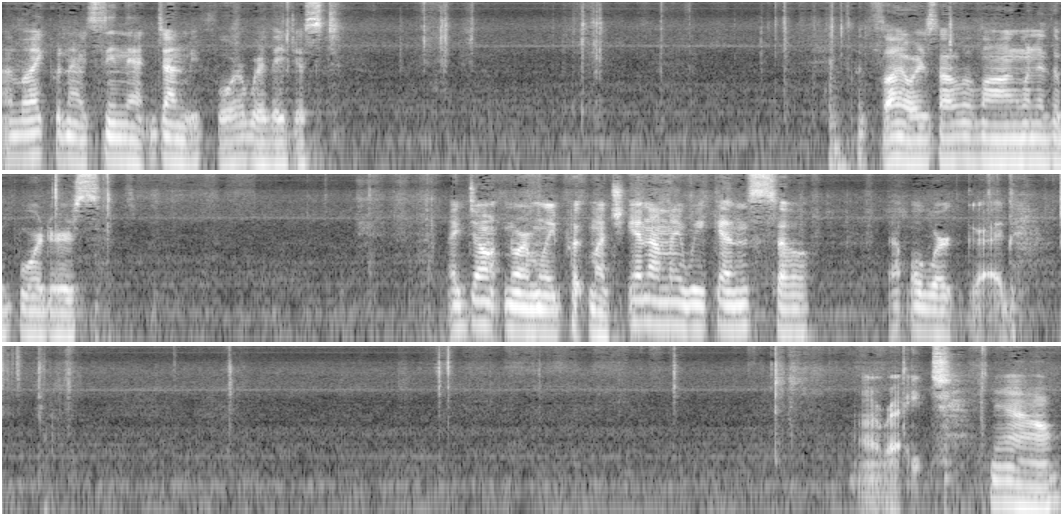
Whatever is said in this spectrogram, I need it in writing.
I like when I've seen that done before where they just put flowers all along one of the borders. I don't normally put much in on my weekends, so that will work good. All right, now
